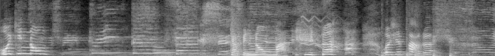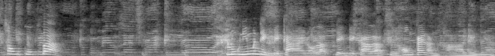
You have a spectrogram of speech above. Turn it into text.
โอ้ยกินนมอยากเป็นนมอะ โอ้ยเช็ดปากด้วยช่องกุ๊กแบบ ลูกนี้มันเด็กเมกาเนาะแบบเด็กเมกาแบบมีห้องใกล้หลังคาอะไรอย่างเงี้ย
